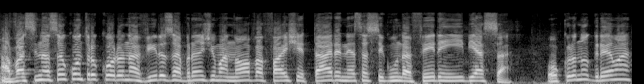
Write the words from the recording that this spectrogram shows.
A vacinação contra o coronavírus abrange uma nova faixa etária nesta segunda-feira em Ibiaçá. O cronograma,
